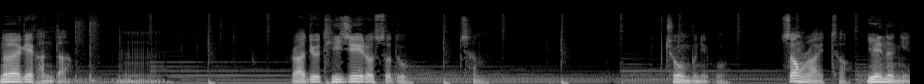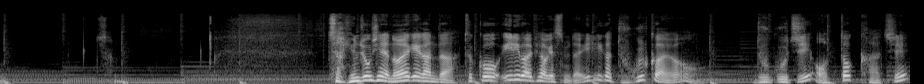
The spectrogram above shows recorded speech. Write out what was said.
너에게 간다. 음, 라디오 DJ로서도 참 좋은 분이고, 송라이터, 예능인. 자, 윤종신의 너에게 간다. 듣고 1위 발표하겠습니다. 1위가 누굴까요? 누구지? 어떡하지?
